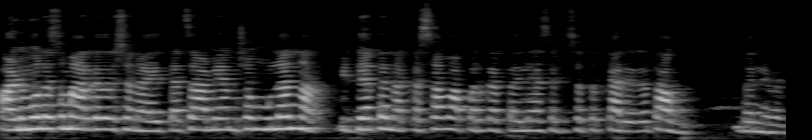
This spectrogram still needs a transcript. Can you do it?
अनमोल असं मार्गदर्शन आहे त्याचा आम्ही आमच्या मुलांना विद्यार्थ्यांना कसा वापर करता येईल यासाठी सतत कार्यरत आहोत. धन्यवाद.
